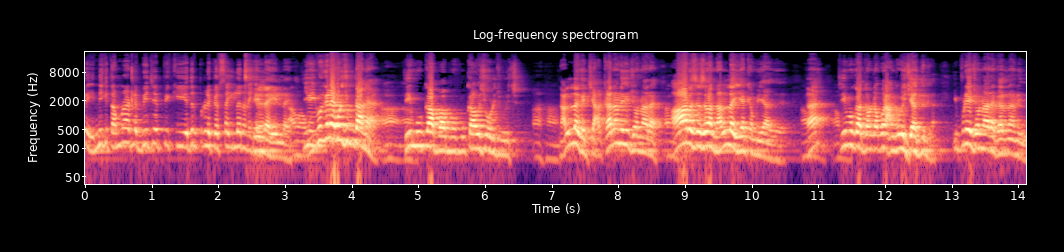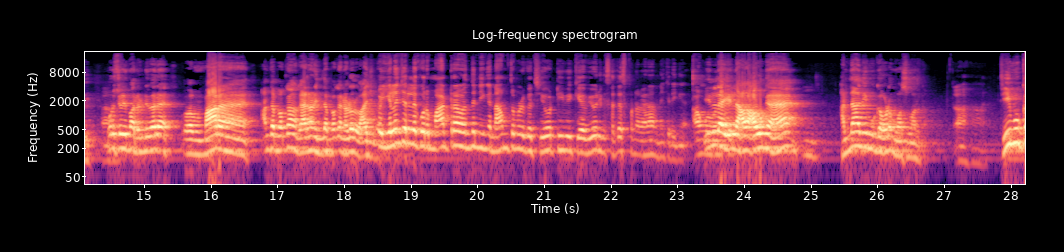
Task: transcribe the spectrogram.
இல்ல இன்னைக்கு தமிழ்நாட்டுல பிஜேபிக்கு எதிர்ப்புகளை பெருசா இல்லன்னு இல்ல நினைக்கிறேன் இல்ல. இவ- இவங்களே ஒழிச்சு விட்டாங்க. திமுக முக்காவாசி ஒழிச்சு ஆஹா. நல்ல கட்சி. கருணாநிதி சொன்னாரு ஆர்எஸ்எஸ் எல்லாம் நல்ல இயக்கம் ஐயாது. ஆமா, திமுக தொண்டை போய் அங்க போய் சேர்த்துங்க இப்படியே சொன்னாரு கருணாநிதி. ஒரு சொல்லிமா ரெண்டு பேரும் மாற அந்த பக்கம் கருணாநிதி இந்த பக்கம் இப்ப வாஜ்பாய். இளைஞர்களுக்கு ஒரு மாற்றா வந்து நீங்க நாம் தமிழ் கட்சியோ டிவி கேவியோ நீங்க சஜஸ்ட் பண்ண வேணாம்னு நினைக்கிறீங்க? அவங்க இல்ல இல்ல அவ- அவங்க. அதிமுகவோட மோசமா இருக்கும். திமுக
